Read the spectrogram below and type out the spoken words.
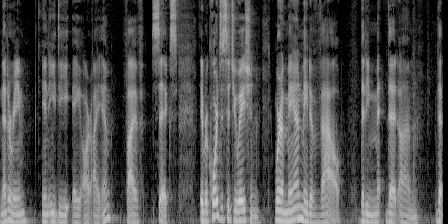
Nedarim, N E D A R I M, 5 6. It records a situation where a man made a vow that he met, that um, that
